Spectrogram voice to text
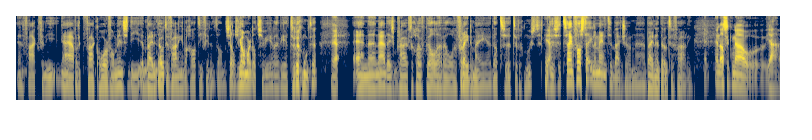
En vaak vind ik, nou ja, wat ik vaak hoor van mensen die een bijna doodervaring hebben gehad, die vinden het dan zelfs jammer dat ze weer, weer terug moeten. Ja. En nou, deze mevrouw heeft er geloof ik wel, wel vrede mee dat ze terug moest. Ja. Dus het zijn vaste elementen bij zo'n bijna doodervaring. En, en, als ik nou ja,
